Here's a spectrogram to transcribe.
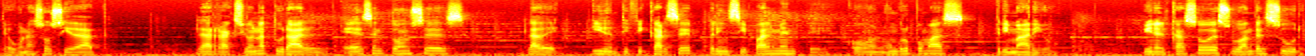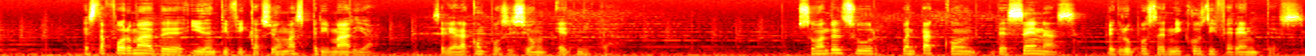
de una sociedad. La reacción natural es entonces la de identificarse principalmente con un grupo más primario. Y en el caso de Sudán del Sur, esta forma de identificación más primaria sería la composición étnica. Sudán del Sur cuenta con decenas de grupos étnicos diferentes.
